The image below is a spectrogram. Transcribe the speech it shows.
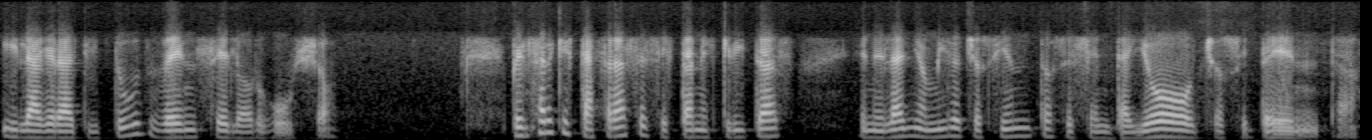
y la gratitud vence el orgullo. Pensar que estas frases están escritas en el año 1868, 70.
